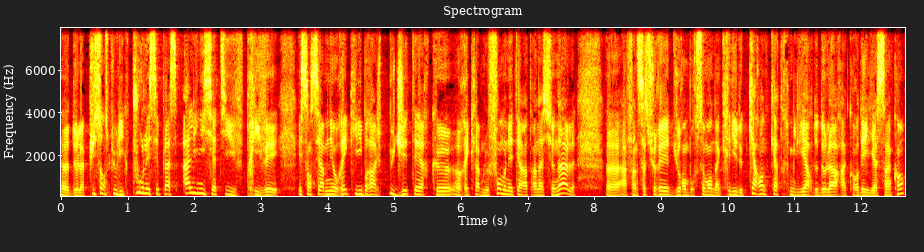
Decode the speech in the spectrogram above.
euh, de la puissance publique pour laisser place à l'initiative privée est censé amener au rééquilibrage budgétaire que réclame le Fonds monétaire international euh, afin de s'assurer du remboursement d'un crédit de 44 milliards de dollars accordé il y a cinq ans.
